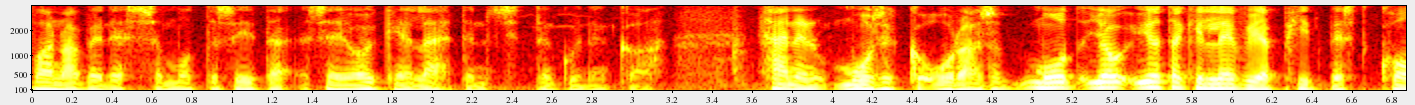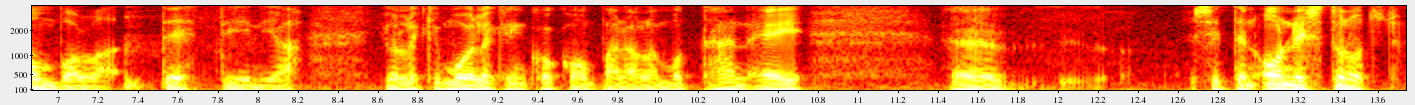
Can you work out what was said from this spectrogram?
vanavedessä, mutta siitä se ei oikein lähtenyt sitten kuitenkaan hänen muusikkouransa. Muut, jo, jotakin levyjä Pete Best kombolla tehtiin ja jollekin muillekin kokoonpanolla, mutta hän ei ö, sitten onnistunut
